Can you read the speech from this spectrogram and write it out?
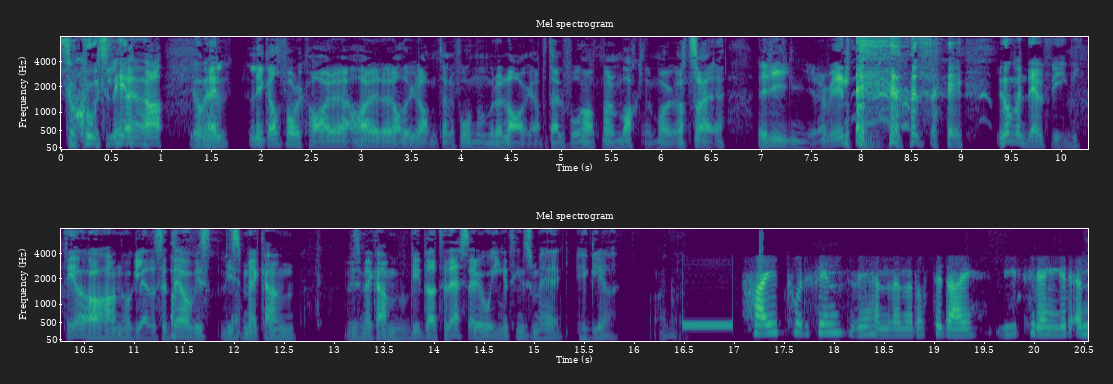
Så koselig. Da. Ja. Jo, Jeg liker at folk har, har radiogramtelefonnummeret lagra på telefonen. At når de våkner om morgenen, så er det, ringer de inn. jo, men det er viktig å ha noe å glede seg til, og hvis, hvis, vi kan, hvis vi kan bidra til det, så er det jo ingenting som er hyggeligere. Hei, Torfinn. Vi henvender oss til deg. Vi trenger en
